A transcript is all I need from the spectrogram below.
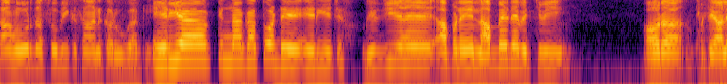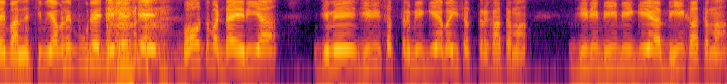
ਤਾਂ ਹੋਰ ਦੱਸੋ ਵੀ ਕਿਸਾਨ ਕਰੂਗਾ ਕੀ? ਏਰੀਆ ਕਿੰਨਾ ਕਾ ਤੁਹਾਡੇ ਏਰੀਏ 'ਚ? ਵੀਰ ਜੀ ਇਹ ਆਪਣੇ ਨਾਭੇ ਦੇ ਵਿੱਚ ਵੀ ਔਰ ਪਟਿਆਲੇ ਬੰਨ 'ਚ ਵੀ ਆਪਣੇ ਪੂਰੇ ਜ਼ਿਲ੍ਹੇ 'ਚ ਬਹੁਤ ਵੱਡਾ ਏਰੀਆ ਜਿਵੇਂ ਜਿਹਦੀ 70 ਵਿਗੇ ਆ ਬਾਈ 70 ਖਤਮ ਆ ਜਿਹਦੀ 20 ਵਿਗੇ ਆ 20 ਖਤਮ ਆ।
